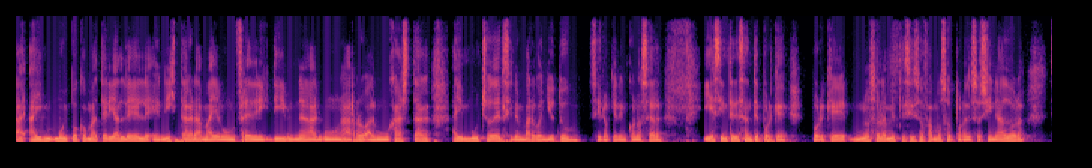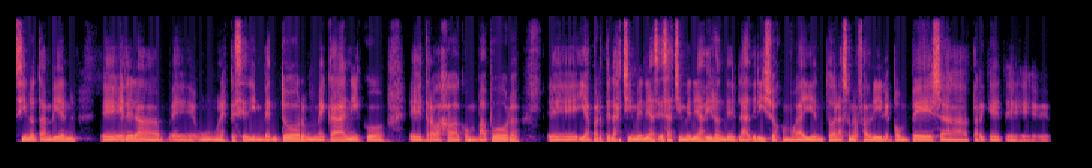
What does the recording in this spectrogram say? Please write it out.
Hay, muy poco material de él en Instagram, hay algún Frederick Dimna, algún, algún hashtag. Hay mucho de él, sin embargo, en YouTube, si lo quieren conocer. Y es interesante ¿por porque no solamente se hizo famoso por desollinador, sino también eh, él era eh, una especie de inventor, mecánico, eh, trabajaba con vapor, y aparte las chimeneas, esas chimeneas vieron de ladrillos como hay en todas las zonas fabriles, Pompeya, Parque,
